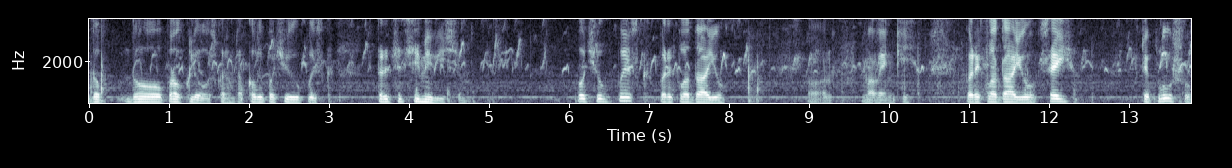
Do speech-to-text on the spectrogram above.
до, до прокльову, скажімо так, коли почую писк, 37,8. Почув писк, перекладаю, он, маленький, перекладаю в цей, в теплушу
